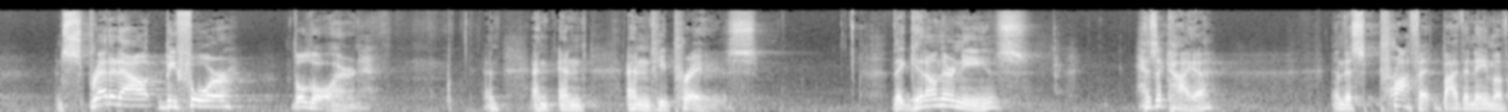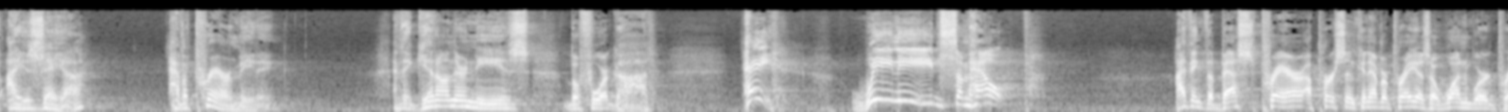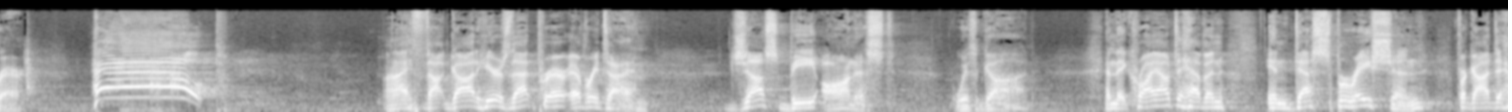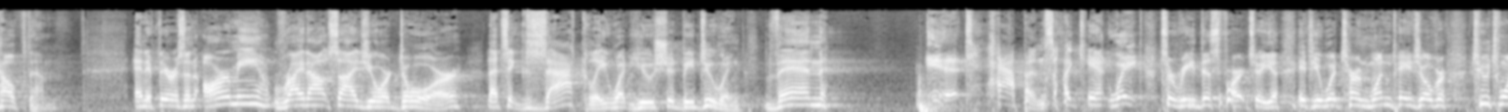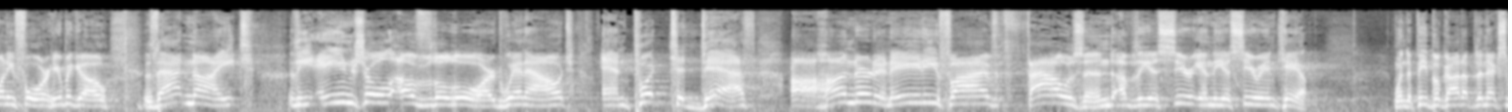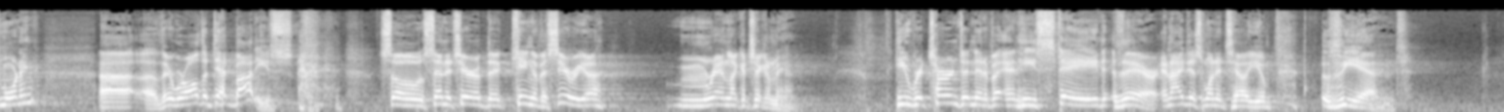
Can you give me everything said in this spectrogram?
and spread it out before the Lord. And, and, and, and he prays. They get on their knees, Hezekiah and this prophet by the name of Isaiah have a prayer meeting. And they get on their knees before God. Hey, we need some help. I think the best prayer a person can ever pray is a one word prayer Help! And I thought God hears that prayer every time. Just be honest with God. And they cry out to heaven in desperation for God to help them. And if there is an army right outside your door, that's exactly what you should be doing. Then it happens. I can't wait to read this part to you. If you would turn one page over, 224, here we go. That night, the angel of the Lord went out and put to death 185,000 of the Assyrian in the Assyrian camp. When the people got up the next morning, uh, uh, there were all the dead bodies. so Sennacherib, the king of Assyria, mm, ran like a chicken man he returned to Nineveh and he stayed there. And I just want to tell you the end.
